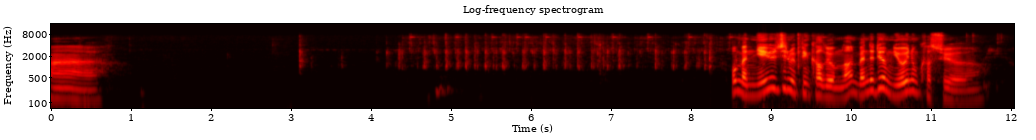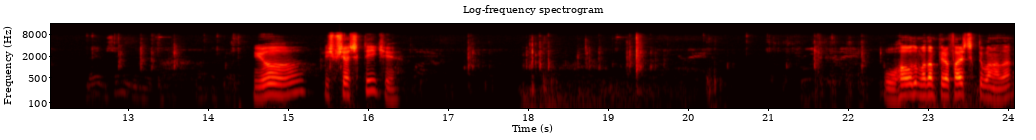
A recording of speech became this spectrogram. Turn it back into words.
Ha. Oğlum ben niye 120 ping alıyorum lan? Ben de diyorum niye oyunum kasıyor? Yo, hiçbir şey açık değil ki. Oha oğlum adam prefire çıktı bana lan.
